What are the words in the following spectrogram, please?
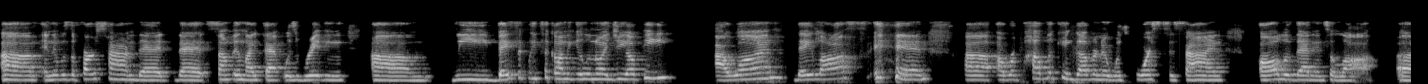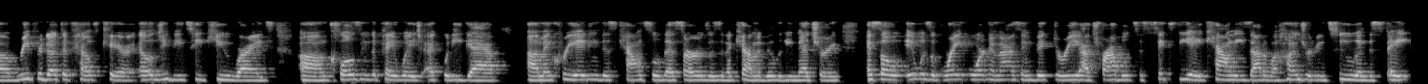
Um, and it was the first time that that something like that was written. Um, we basically took on the Illinois GOP. I won, they lost, and uh, a Republican governor was forced to sign all of that into law uh, reproductive health care, LGBTQ rights, um, closing the pay wage equity gap, um, and creating this council that serves as an accountability metric. And so it was a great organizing victory. I traveled to 68 counties out of 102 in the state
